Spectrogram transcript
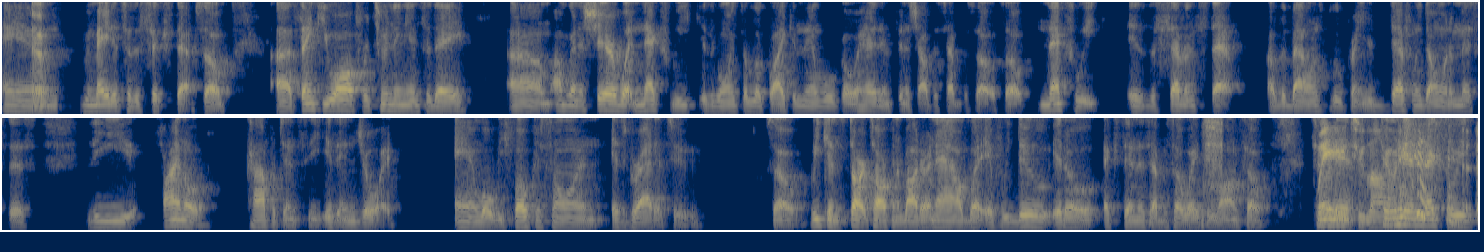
and yep. we made it to the sixth step. So, uh, thank you all for tuning in today. Um, I'm going to share what next week is going to look like, and then we'll go ahead and finish out this episode. So, next week is the seventh step of the balance blueprint. You definitely don't want to miss this. The final competency is enjoy, and what we focus on is gratitude. So, we can start talking about it now, but if we do, it'll extend this episode way too long. So, tune way in, too long. Tune in next week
